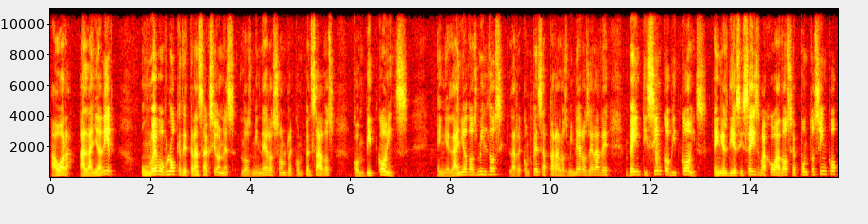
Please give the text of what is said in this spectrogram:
Ahora, al añadir un nuevo bloque de transacciones, los mineros son recompensados con Bitcoins. En el año 2012, la recompensa para los mineros era de 25 Bitcoins. En el 16 bajó a 12.5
